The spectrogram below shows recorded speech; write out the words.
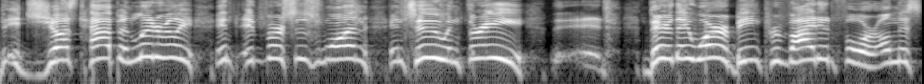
It just happened literally in, in, verses 1 and 2 and 3. There they were being provided for on this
